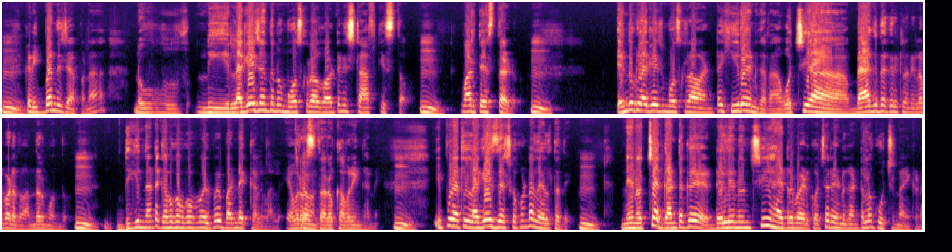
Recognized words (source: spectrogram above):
ఉమ్. ఇక్కడ ఇబ్బంది చెప్పనా నువ్వు నీ లగేజ్ అంతా నువ్వు మోసుకురావు కాబట్టి నీ స్టాఫ్కి ఇస్తావు. వాడు తెస్తాడు. ఎందుకు లగేజ్ మోసుకురావు అంటే హీరోయిన్ కదా వచ్చి ఆ బ్యాగ్ దగ్గర ఇట్లా నిలబడదు అందరి ముందు. దిగిందంటే గబ గబ వెళ్ళిపోయి బండి ఎక్కాలి వాళ్ళు ఎవరు వస్తారో కవరింగ్ అని. ఇప్పుడు అట్లా లగేజ్ తెచ్చుకోకుండా వెళ్తుంది. నేను వచ్చా గంటకే ఢిల్లీ నుంచి హైదరాబాద్కి వచ్చా రెండు గంటల్లో కూర్చున్నా ఇక్కడ.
